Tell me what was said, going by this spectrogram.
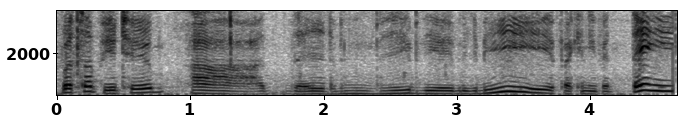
What's up YouTube? Uh if I can even think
